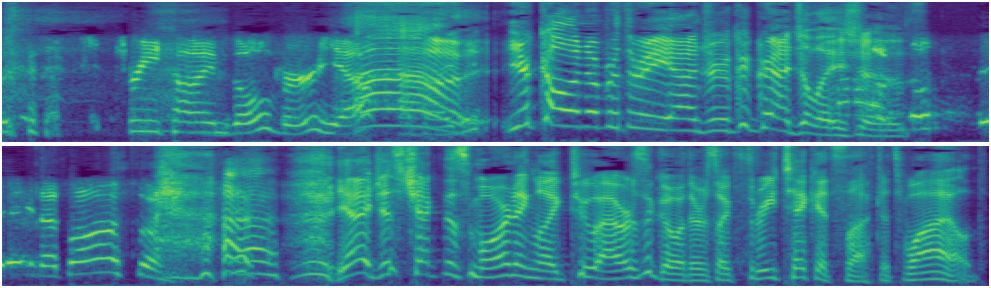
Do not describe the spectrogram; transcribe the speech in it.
three times over. Yeah. Oh, you're calling number three, Andrew. Congratulations. Oh, that's awesome. yeah, I just checked this morning, like two hours ago. There's like three tickets left. It's wild.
